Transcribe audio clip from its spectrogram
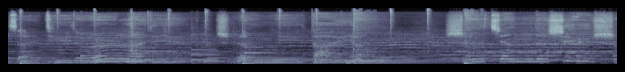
在提灯而来的夜，是人已打烊。时间的细雨声，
